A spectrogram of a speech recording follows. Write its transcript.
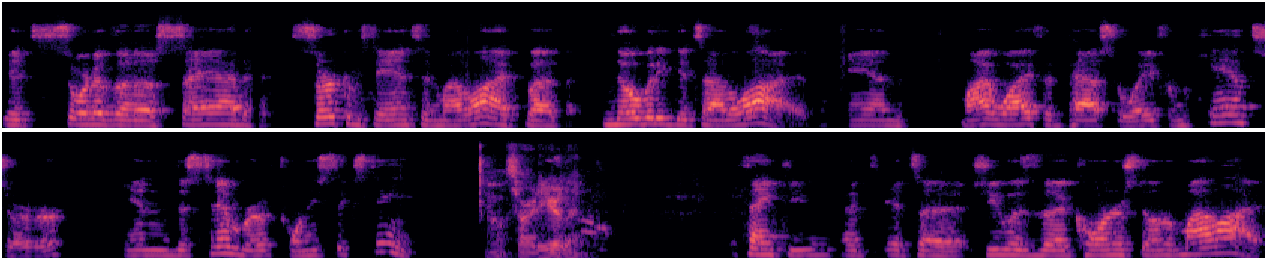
it's sort of a sad circumstance in my life, but nobody gets out alive. And my wife had passed away from cancer in December of 2016. Oh, sorry to hear that. Thank you. It's, it's a she was the cornerstone of my life.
